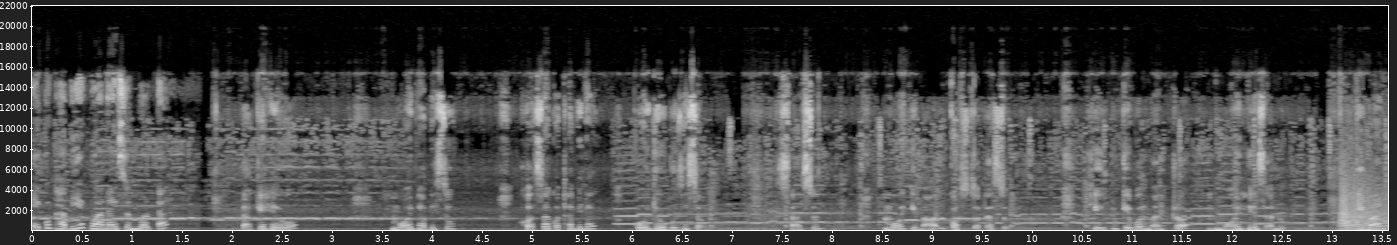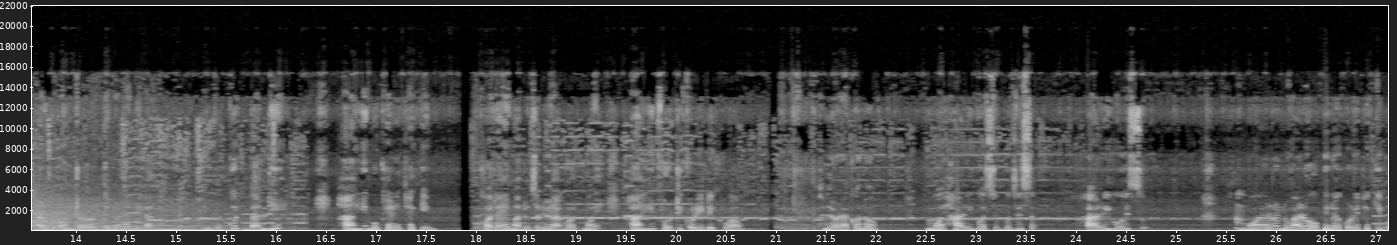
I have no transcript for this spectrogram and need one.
একো ভাবিয়ে পোৱা নাইচোন বৰ্তা। তাকেহে অ' মই ভাবিছোঁ সঁচা কথাবিলাক কৈ দিওঁ বুজিছ। চাচোন মই কিমান কষ্টত আছোঁ। সেইটো কেৱল মাত্ৰ মইহে জানো। কিমান আৰু অন্তৰৰ বেদনাবিলাক বুকুত বান্ধি হাঁহি মুখেৰে থাকিম। সদায় মানুহজনীৰ আগত মই হাঁহি ফূৰ্তি কৰি দেখুৱাওঁ। ল'ৰাকণ মই হাৰি গৈছোঁ বুজিছ? হাৰি গৈছোঁ। মই আৰু নোৱাৰোঁ অভিনয় কৰি থাকিব।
